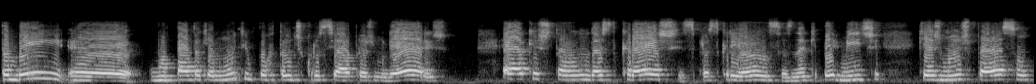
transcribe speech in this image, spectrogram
Também é, uma pauta que é muito importante e crucial para as mulheres é a questão das creches para as crianças, né, que permite que as mães possam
